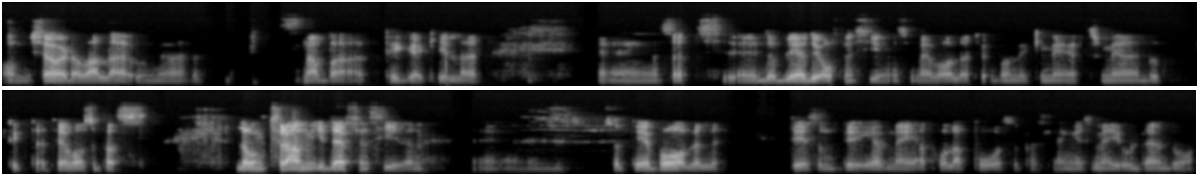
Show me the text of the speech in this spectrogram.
omkörd av alla unga, snabba, pigga killar. Eh, så att, eh, då blev det offensiven som jag valde att jobba mycket med eftersom jag ändå tyckte att jag var så pass långt fram i defensiven. Eh, så det var väl det som drev mig att hålla på så pass länge som jag gjorde ändå.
